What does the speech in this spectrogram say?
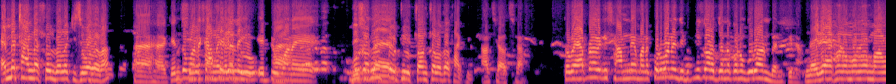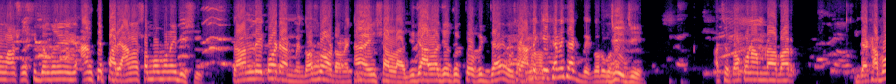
এমনি ঠান্ডা শোল ধরলে কিছু বলে না। হ্যাঁ হ্যাঁ কিন্তু মানে সামনে গেলে একটু- হ্যাঁ। মানে দেশি চঞ্চলতা থাকে। আচ্ছা আচ্ছা। তবে আপনারা কি সামনে মানে কোরবানি যে বিক্রি করার জন্য কোনো গরু আনবেন কিনা? না এটা এখনও মনে হয় মানুষের সিদ্ধান্ত নিয়ে আনতে পারে আনার সম্ভাবনাই বেশি। তা আনলে কয়টা আনবেন? দশ বারোটা নাকি? হ্যাঁ ইনশাল্লাহ যদি আল্লাহ যদি তৌফিক দেয় ওইটা আচ্ছা, আনলে কি এখানে এখানেই থাকবে গরু জি জি। আচ্ছা তখন আমরা আবার দেখাবো।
